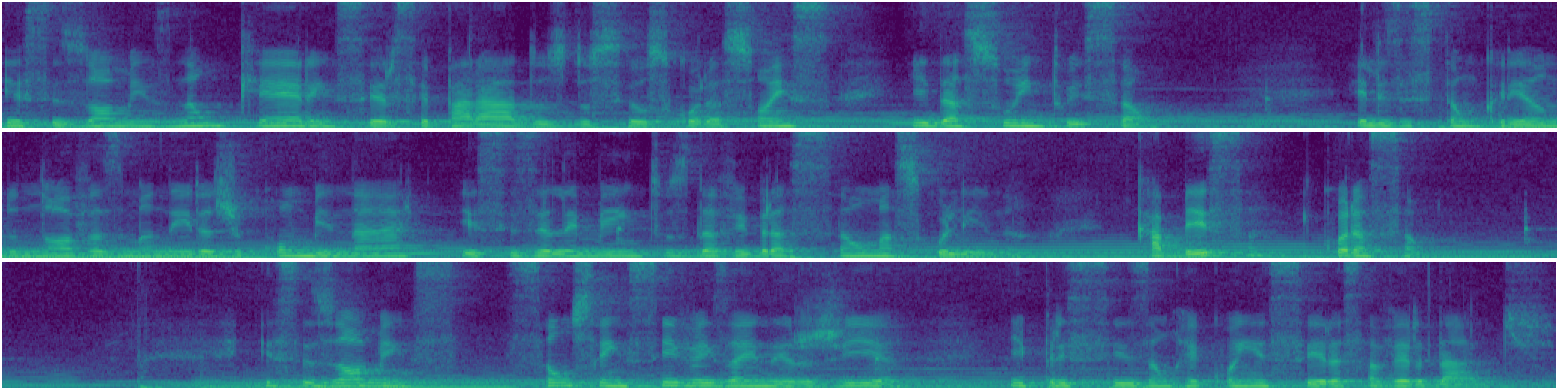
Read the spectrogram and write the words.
Esses homens não querem ser separados dos seus corações e da sua intuição. Eles estão criando novas maneiras de combinar esses elementos da vibração masculina, cabeça e coração. Esses homens são sensíveis à energia e precisam reconhecer essa verdade.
